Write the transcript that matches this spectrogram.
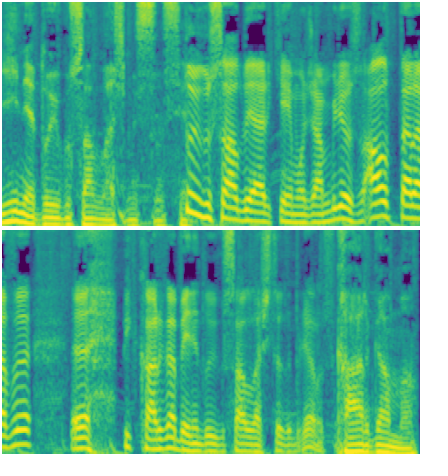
Yine duygusallaşmışsın sen. Duygusal bir erkeğim hocam biliyorsun. Alt tarafı eh, bir karga beni duygusallaştırdı biliyor musun? Karga mı?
